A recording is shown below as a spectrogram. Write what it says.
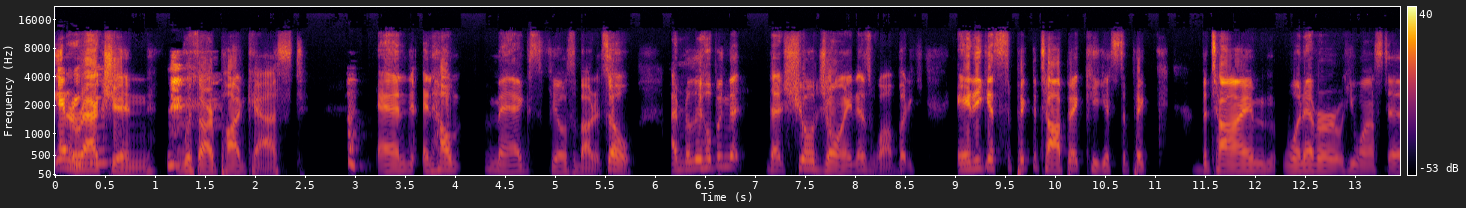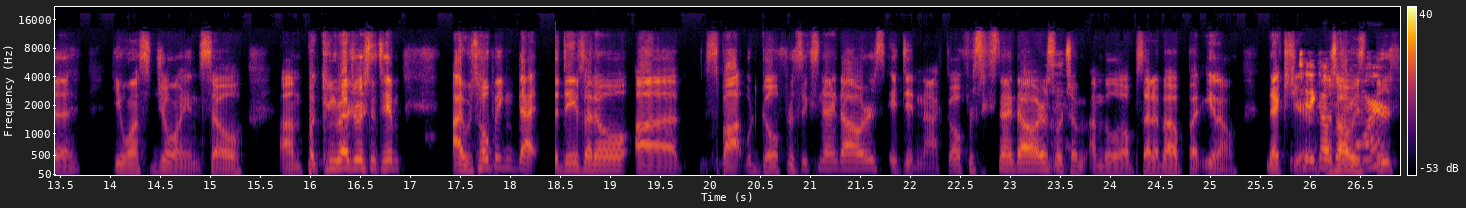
Everything? interaction with our podcast and and how Mags feels about it. So I'm really hoping that that she'll join as well. But Andy gets to pick the topic. He gets to pick the time whenever he wants to he wants to join. So um, but congratulations to him. I was hoping that the Dave's I know uh spot would go for $69. It did not go for $69, which I'm I'm a little upset about, but you know, next year. there's always more? there's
